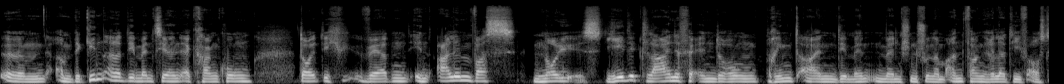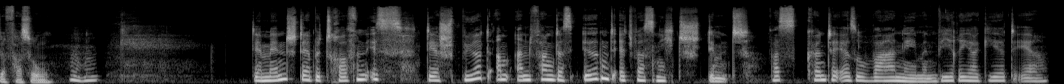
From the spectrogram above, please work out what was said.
ähm, am Beginn einer dementiellen Erkrankung deutlich werden in allem, was neu ist. Jede kleine Veränderung bringt einen dementen Menschen schon am Anfang relativ aus der Fassung. Mhm. Der Mensch, der betroffen ist, der spürt am Anfang, dass irgendetwas nicht stimmt. Was könnte er so wahrnehmen? Wie reagiert er?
